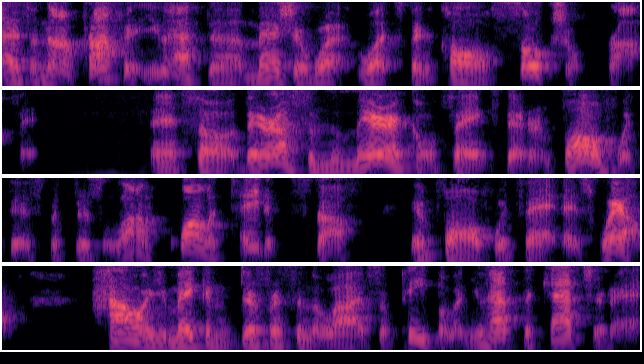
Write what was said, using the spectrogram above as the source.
as a nonprofit, you have to measure what, what's been called social profit. And so there are some numerical things that are involved with this, but there's a lot of qualitative stuff involved with that as well. How are you making a difference in the lives of people? And you have to capture that.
